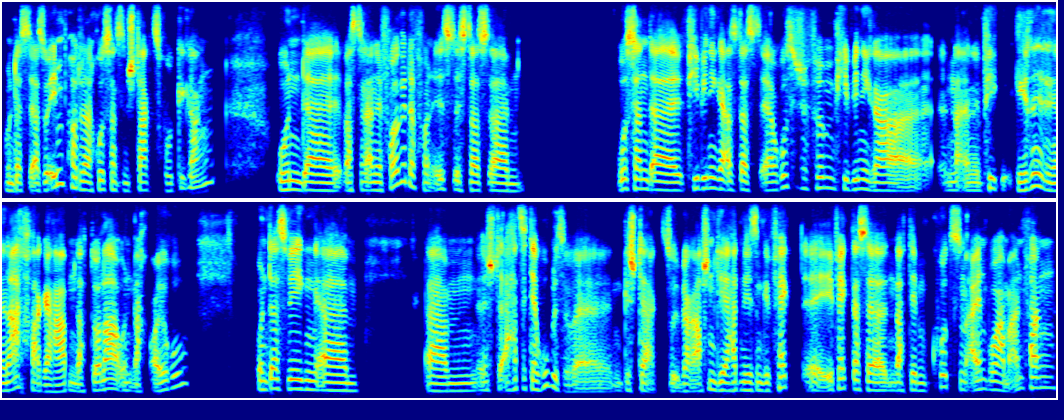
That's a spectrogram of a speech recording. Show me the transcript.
Und dass also Importe nach Russland sind stark zurückgegangen. Und äh, was dann eine Folge davon ist, ist, dass ähm, Russland äh, viel weniger, also dass äh, russische Firmen viel weniger, äh, eine viel geringere Nachfrage haben nach Dollar und nach Euro und deswegen ähm, ähm, hat sich der Rubel so äh, gestärkt, so überraschend. Wir hatten diesen Effekt, äh, Effekt, dass er nach dem kurzen Einbruch am Anfang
